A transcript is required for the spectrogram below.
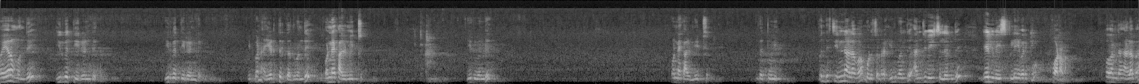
உயரம் வந்து இருபத்தி ரெண்டு இருபத்தி ரெண்டு இப்போ நான் எடுத்திருக்கிறது வந்து ஒன்றே கால் மீட்ரு. இது வந்து ஒன்றே கால் மீட்ரு. இந்த துணி. வந்து இந்த சின்ன அளவாக உங்களுக்கு சொல்கிறேன் இது வந்து அஞ்சு வயசுலேருந்து ஏழு வயசு பிள்ளைய வரைக்கும் போடலாம். இப்போ அந்த அளவை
